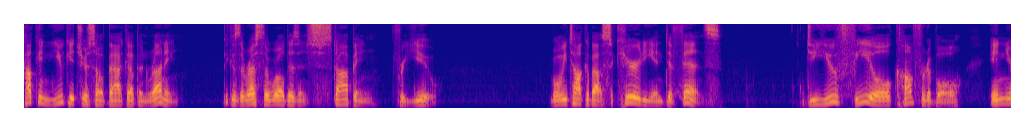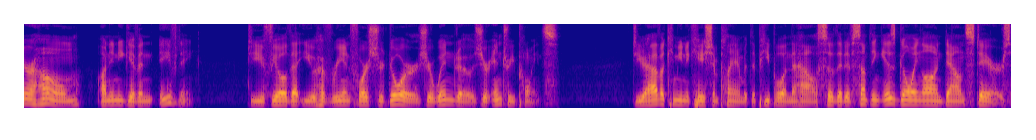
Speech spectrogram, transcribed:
How can you get yourself back up and running? Because the rest of the world isn't stopping for you. When we talk about security and defense, do you feel comfortable in your home on any given evening? Do you feel that you have reinforced your doors, your windows, your entry points? Do you have a communication plan with the people in the house so that if something is going on downstairs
